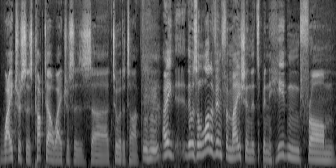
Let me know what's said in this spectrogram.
waitresses, cocktail waitresses, uh, two at a time. I mean, there was a lot of information that's been hidden from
